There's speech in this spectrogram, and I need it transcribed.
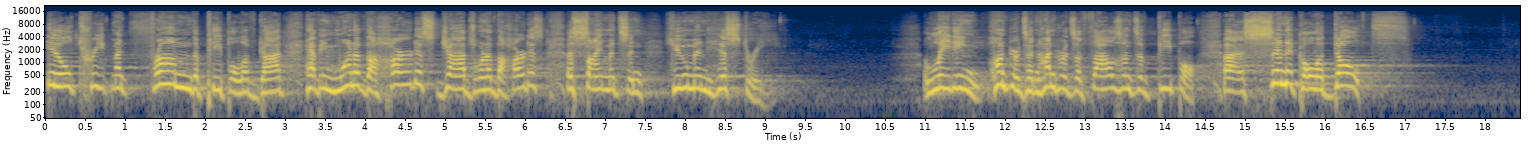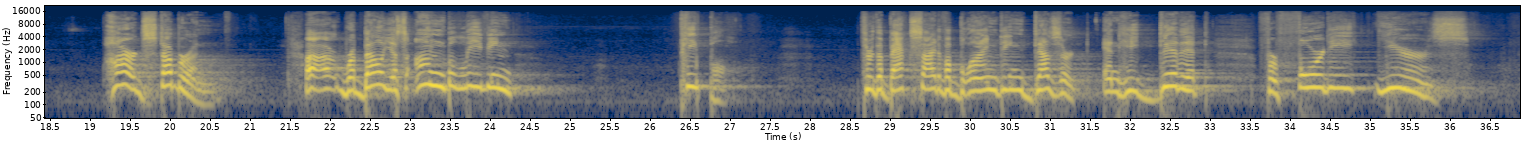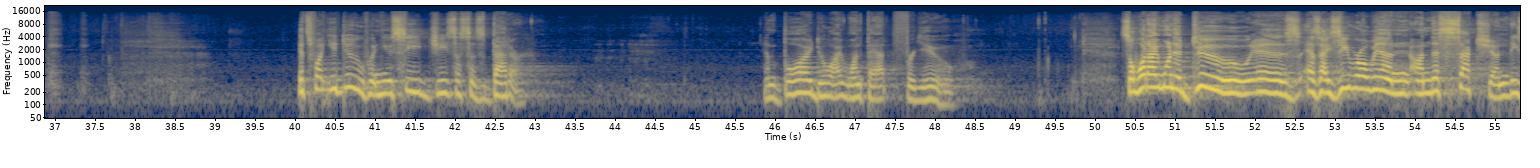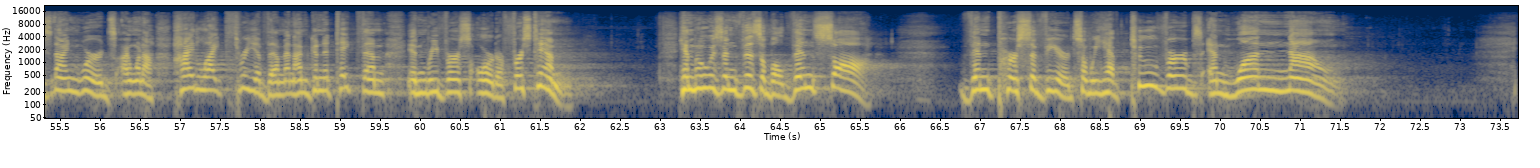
ill treatment from the people of God, having one of the hardest jobs, one of the hardest assignments in human history. Leading hundreds and hundreds of thousands of people, uh, cynical adults, hard, stubborn, uh, rebellious, unbelieving people through the backside of a blinding desert. And he did it for 40 years. It's what you do when you see Jesus is better. And boy, do I want that for you. So, what I want to do is, as I zero in on this section, these nine words, I want to highlight three of them, and I'm going to take them in reverse order. First, Him. Him who was invisible, then saw, then persevered. So we have two verbs and one noun.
